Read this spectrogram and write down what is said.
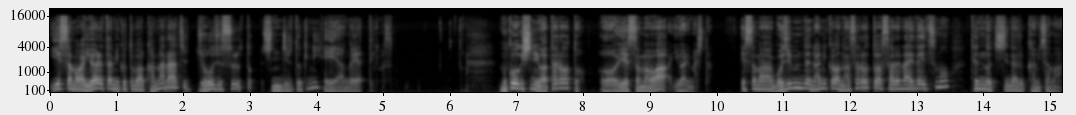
イエス様が言われた御言葉は必ず成就すると信じる時に平安がやってきます。向こう岸に渡ろうとイエス様は言われました。イエス様はご自分で何かをなさろうとはされないでいつも天の父なる神様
